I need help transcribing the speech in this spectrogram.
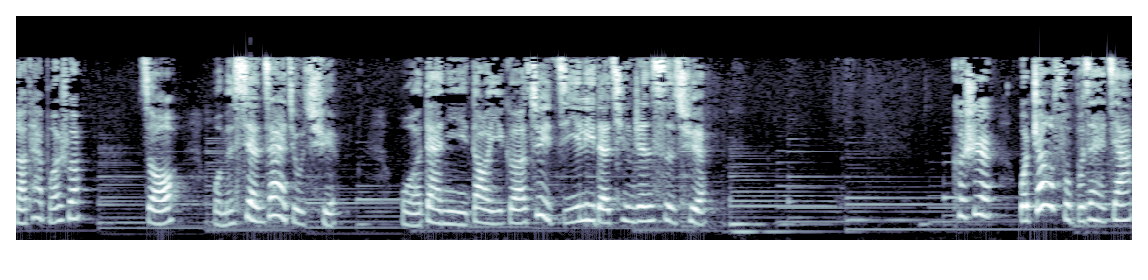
老太婆说：“走，我们现在就去。”我带你到一个最吉利的清真寺去。可是我丈夫不在家，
